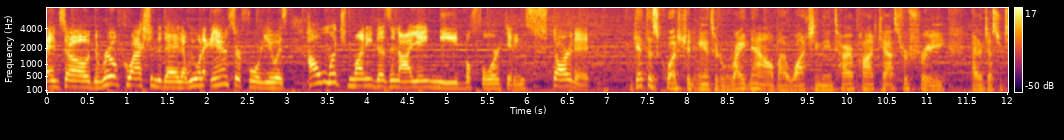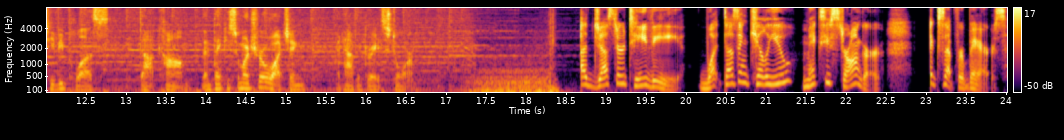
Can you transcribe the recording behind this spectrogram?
And so the real question today that we want to answer for you is how much money does an IA need before getting started? Get this question answered right now by watching the entire podcast for free at adjustertvplus.com. And thank you so much for watching and have a great storm. Adjuster TV. What doesn't kill you makes you stronger. Except for bears.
